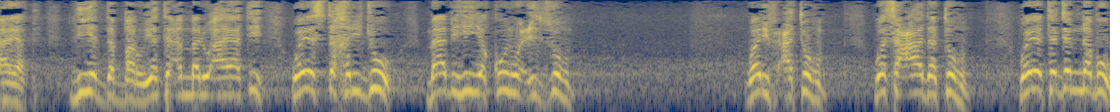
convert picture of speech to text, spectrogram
آياته ليدبروا يتأملوا آياته ويستخرجوا ما به يكون عزهم ورفعتهم وسعادتهم ويتجنبوا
